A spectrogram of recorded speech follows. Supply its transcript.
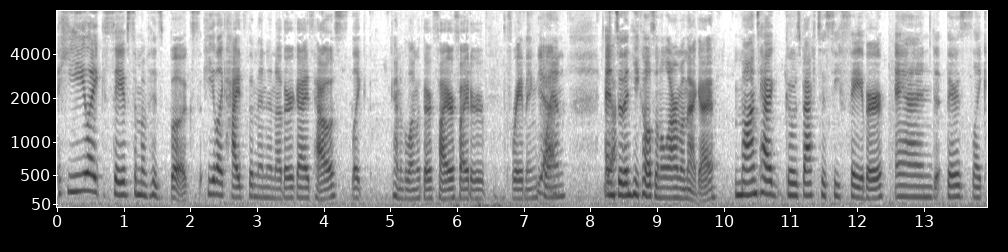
he like saves some of his books. He like hides them in another guy's house, like kind of along with their firefighter framing Yeah. plan. And Yeah. so then he calls an alarm on that guy. Montag goes back to see Faber and there's like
